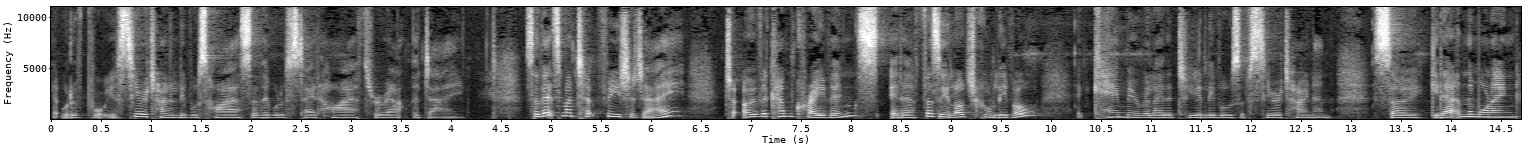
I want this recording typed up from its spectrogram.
it would have brought your serotonin levels higher, so they would have stayed higher throughout the day. So that's my tip for you today. To overcome cravings at a physiological level, it can be related to your levels of serotonin. So get out in the morning,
